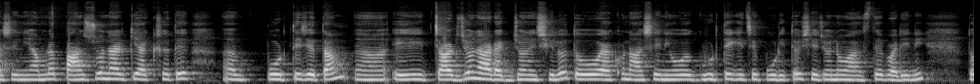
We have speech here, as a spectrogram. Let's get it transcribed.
আসেনি, আমরা পাঁচজন আর কি একসাথে পড়তে যেতাম। এই চারজন আর একজনে ছিল, তো এখন আসেনি। ও ঘুরতে গেছে পুরীতে সেজন্য আসতে পারিনি। তো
